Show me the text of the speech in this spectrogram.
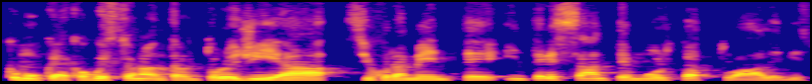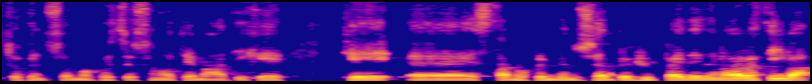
Comunque, ecco, questa è un'altra antologia sicuramente interessante molto attuale, visto che, insomma, queste sono tematiche che eh, stanno prendendo sempre più piede nella narrativa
